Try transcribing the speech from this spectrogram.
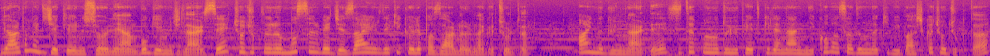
Yardım edeceklerini söyleyen bu gemiciler ise çocukları Mısır ve Cezayir'deki köle pazarlarına götürdü. Aynı günlerde Stefan'ı duyup etkilenen Nikolas adındaki bir başka çocuk da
